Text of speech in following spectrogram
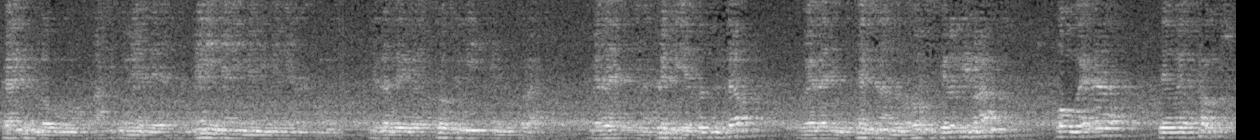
Carrington Logo, articulated and many, many, many, many other communities, is that they were totally incorrupt. Whether in a 20-year prison cell, whether in detention under the old security branch, or whether they were approached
